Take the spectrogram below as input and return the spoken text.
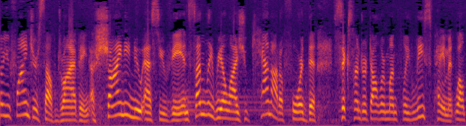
So you find yourself driving a shiny new SUV and suddenly realize you cannot afford the $600 monthly lease payment. Well,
